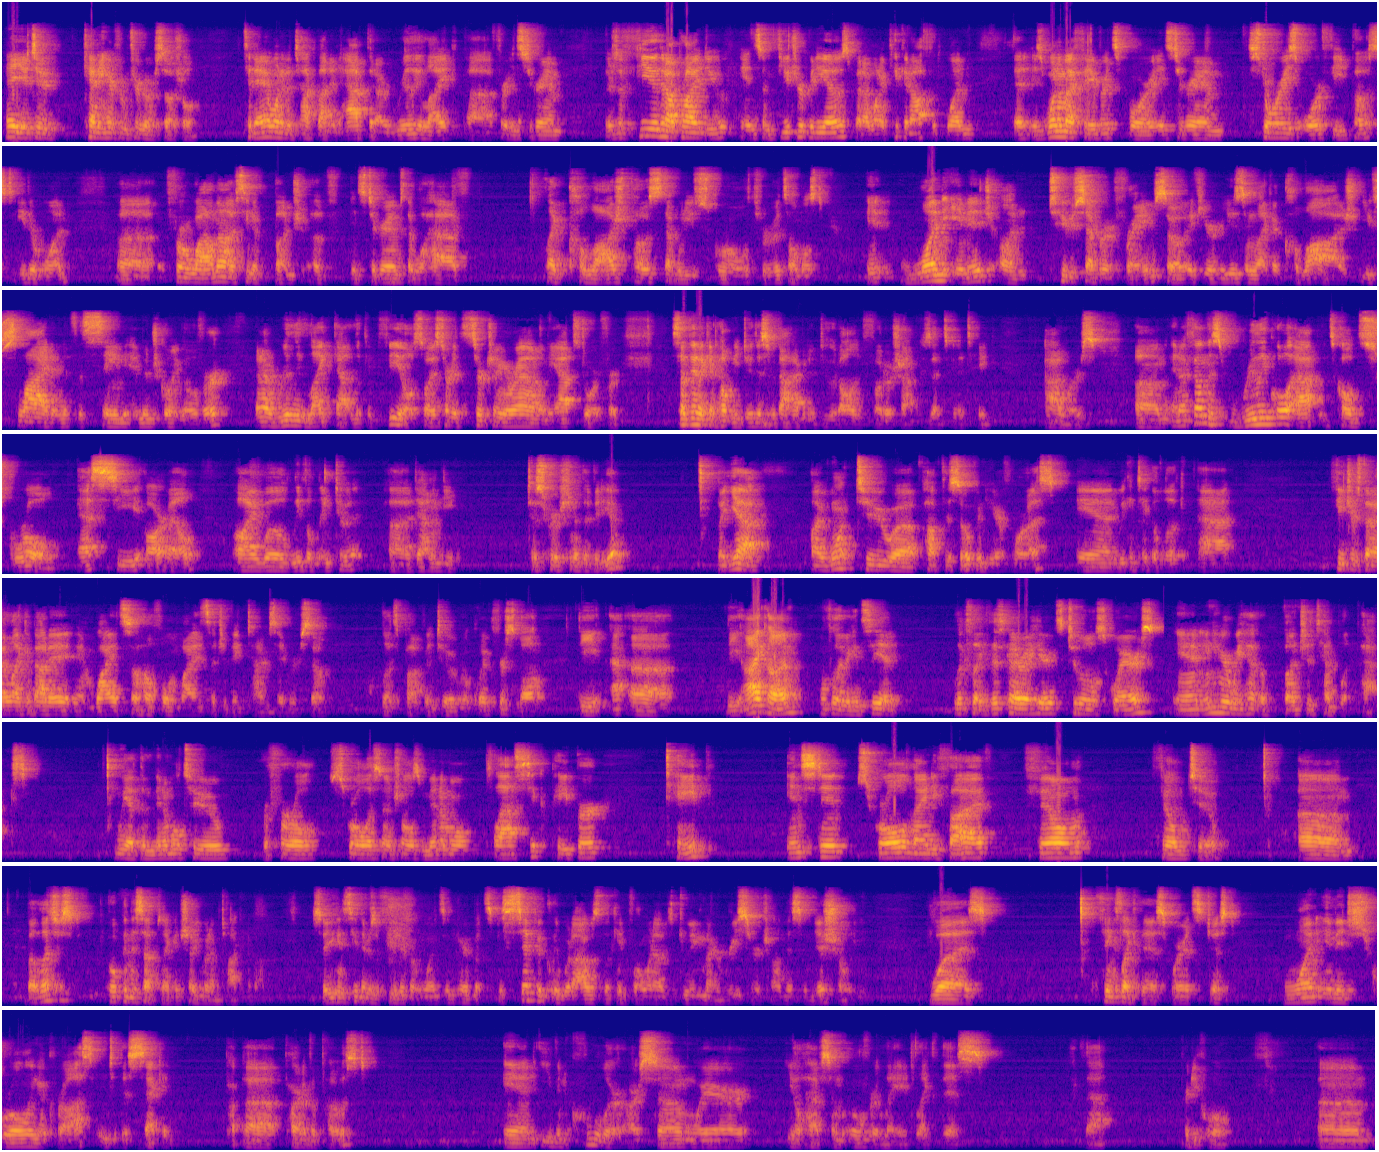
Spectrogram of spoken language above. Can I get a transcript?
Hey YouTube, Kenny here from True North Social. Today I wanted to talk about an app that I really like uh, for Instagram. There's a few that I'll probably do in some future videos, but I want to kick it off with one that is one of my favorites for Instagram stories or feed posts, either one. Uh, for a while now, I've seen a bunch of Instagrams that will have like collage posts that when you scroll through, it's almost in one image on two separate frames. So if you're using like a collage, you slide and it's the same image going over and I really like that look and feel. So I started searching around on the App Store for something that could help me do this without having to do it all in Photoshop because that's going to take hours. Um, and I found this really cool app. It's called Scroll, S-C-R-L. I will leave a link to it uh, down in the description of the video. But yeah, I want to uh, pop this open here for us, and we can take a look at features that I like about it and why it's so helpful and why it's such a big time saver. So let's pop into it real quick. First of all, the uh, the icon, hopefully we can see it, looks like this guy right here. It's two little squares. And in here we have a bunch of template packs. We have the Minimal 2, Referral, Scroll Essentials, Minimal, Plastic, Paper, Tape, Instant, Scroll 95, Film, Film 2. Um, but let's just open this up so I can show you what I'm talking about. So you can see there's a few different ones in here, but specifically what I was looking for when I was doing my research on this initially was things like this, where it's just one image scrolling across into the second uh, part of a post. And even cooler are some where you'll have some overlaid like this, like that. Pretty cool. Um,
